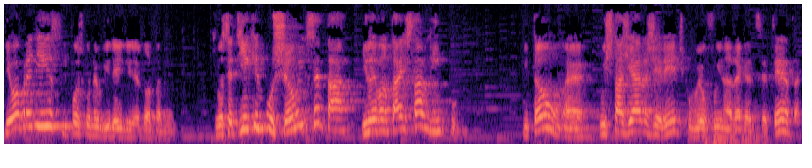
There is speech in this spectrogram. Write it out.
E eu aprendi isso depois quando eu virei diretor também que você tinha que ir para o chão e sentar, e levantar e estar limpo. Então, é, o estagiário gerente, como eu fui na década de 70,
